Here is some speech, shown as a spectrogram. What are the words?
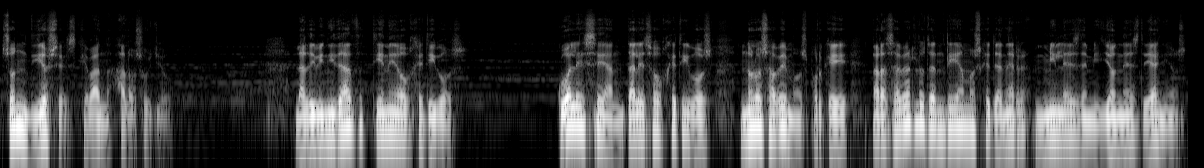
son dioses que van a lo suyo. La divinidad tiene objetivos. Cuáles sean tales objetivos no lo sabemos porque para saberlo tendríamos que tener miles de millones de años,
